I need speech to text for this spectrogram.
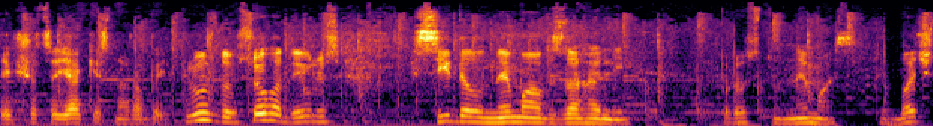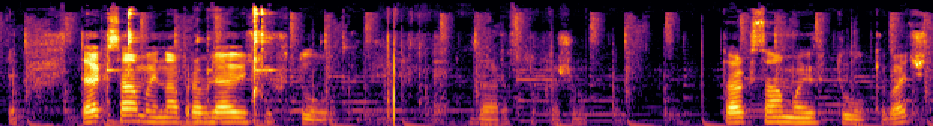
якщо це якісно робити. Плюс до всього дивлюсь, сідел нема взагалі. Просто нема сідел. Бачите? Так само і направляючих втулок. Зараз покажу. Так само і втулки, бачите?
